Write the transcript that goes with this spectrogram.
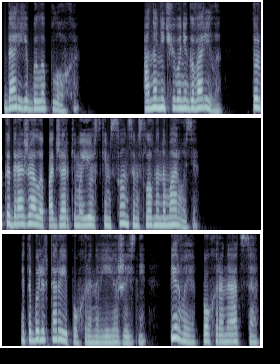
Дарье было плохо. Она ничего не говорила, только дрожала под жарким июльским солнцем, словно на морозе. Это были вторые похороны в ее жизни. Первые — похороны отца.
